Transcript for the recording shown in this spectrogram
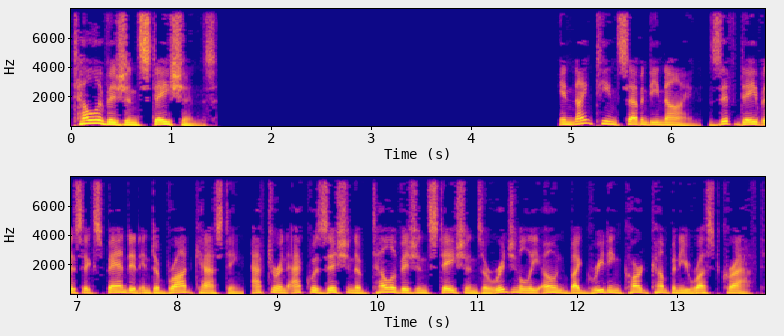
Television stations In 1979, Ziff Davis expanded into broadcasting, after an acquisition of television stations originally owned by greeting card company Rust Craft.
